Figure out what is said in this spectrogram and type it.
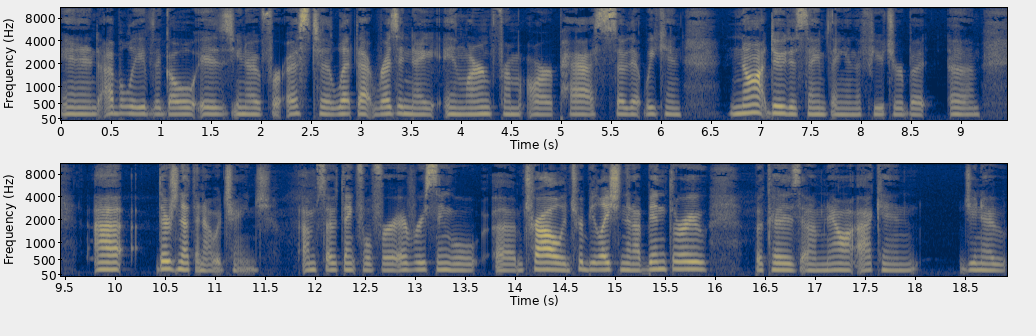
And I believe the goal is, you know, for us to let that resonate and learn from our past so that we can not do the same thing in the future. But um, I, there's nothing I would change. I'm so thankful for every single um, trial and tribulation that I've been through because um, now I can, you know,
